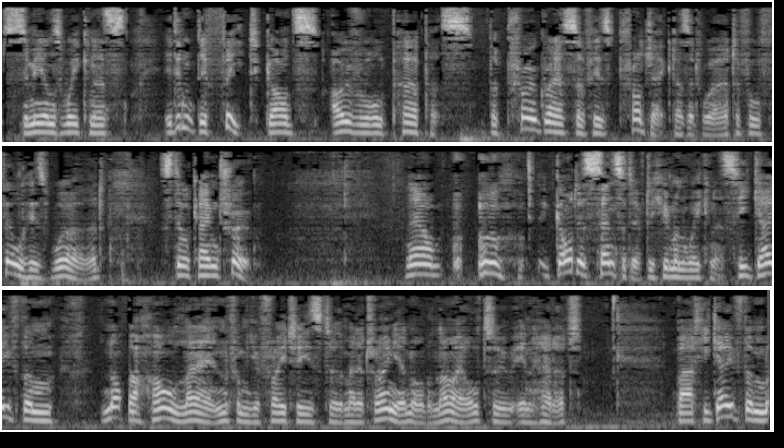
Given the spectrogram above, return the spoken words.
Simeon's weakness, it didn't defeat God's overall purpose. The progress of his project, as it were, to fulfill his word, still came true. Now, God is sensitive to human weakness. He gave them not the whole land from Euphrates to the Mediterranean or the Nile to inherit, but he gave them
